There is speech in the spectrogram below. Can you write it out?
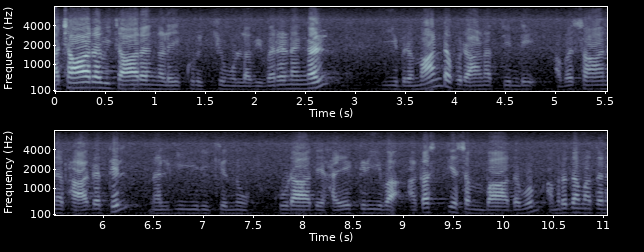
ആചാരവിചാരങ്ങളെക്കുറിച്ചുമുള്ള വിവരണങ്ങൾ ഈ ബ്രഹ്മാണ്ട പുരാണത്തിന്റെ അവസാന ഭാഗത്തിൽ നൽകിയിരിക്കുന്നു. കൂടാതെ ഹയഗ്രീവ അഗസ്ത്യ സംവാദവും അമൃതമതന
